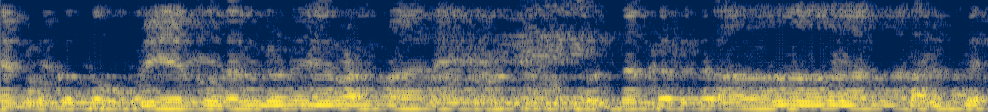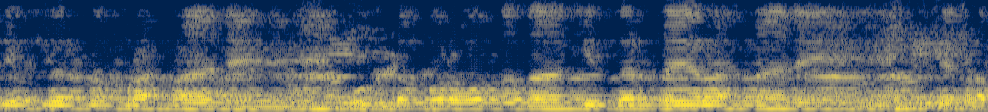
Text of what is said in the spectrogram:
ഞങ്ങൾക്ക് തൗഫീഖ് നൽകണേ റഹ്മാനെ. സുന്നത്തെടുക്കാൻ താല്പര്യം തരണം റഹ്മാനെ. ഉള്ളും പുറവും നന്നാക്കി തരണേ റഹ്മാനെ. ഞങ്ങളെ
